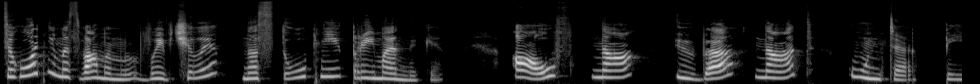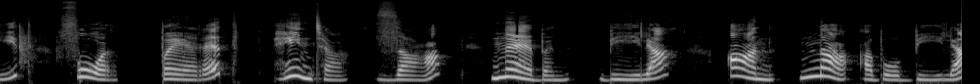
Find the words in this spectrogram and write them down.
Сьогодні ми з вами вивчили наступні прийменники. Auf, на, über, над, unter, під, vor, перед, hinter, за, neben, біля, an, на або біля,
